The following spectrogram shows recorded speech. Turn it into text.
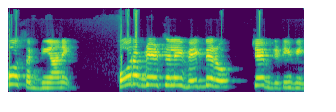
ਹੋ ਸਕਦੀਆਂ ਨੇ। ਹੋਰ ਅਪਡੇਟਸ ਲਈ ਵੇਖਦੇ ਰਹੋ ਚੇਬਡੀ ਟੀਵੀ।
